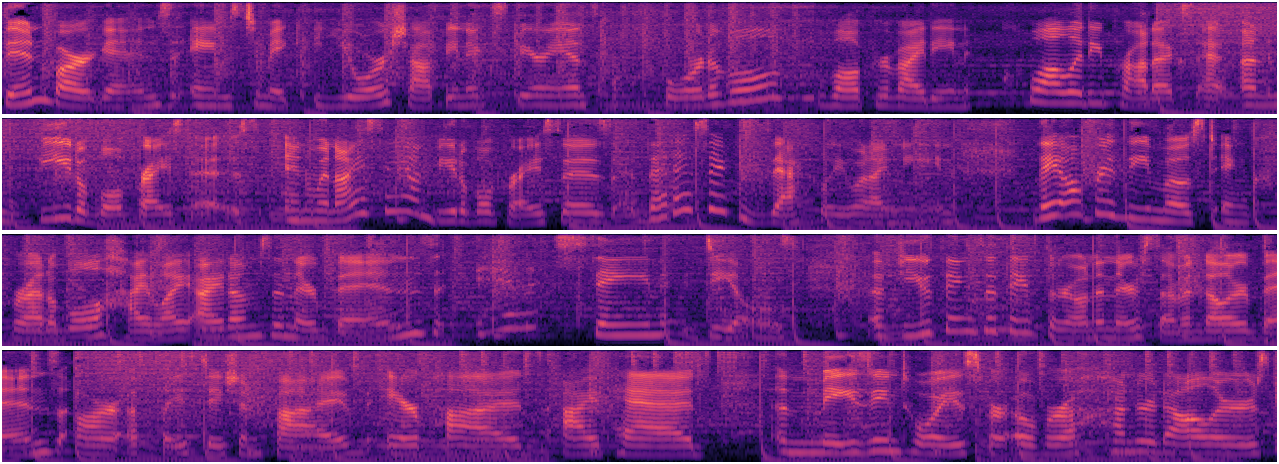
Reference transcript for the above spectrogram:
Bin Bargains aims to make your shopping experience affordable while providing quality products at unbeatable prices. And when I say unbeatable prices, that is exactly what I mean. They offer the most incredible highlight items in their bins, insane deals. A few things that they've thrown in their $7 bins are a PlayStation 5, AirPods, iPads, amazing toys for over $100,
